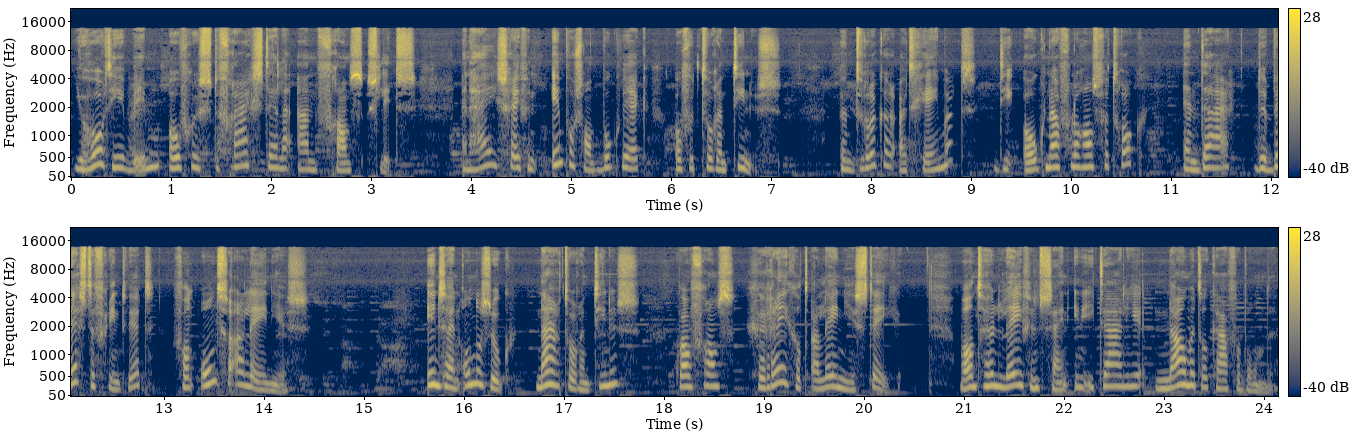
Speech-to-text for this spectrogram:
Je hoort hier Wim overigens de vraag stellen aan Frans Slits. En hij schreef een imposant boekwerk over Torrentinus. Een drukker uit Gemert, die ook naar Florence vertrok en daar de beste vriend werd van onze Arlenius. In zijn onderzoek naar Torrentinus kwam Frans geregeld Arlenius tegen, want hun levens zijn in Italië nauw met elkaar verbonden.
